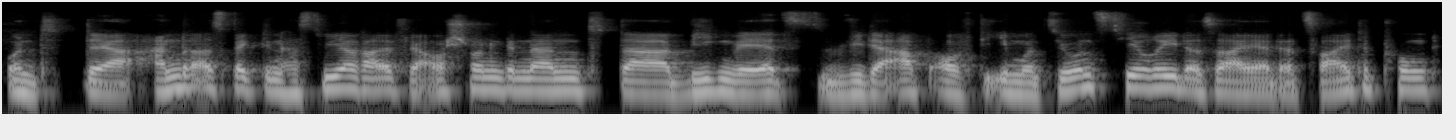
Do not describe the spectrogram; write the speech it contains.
Und der andere Aspekt, den hast du ja, Ralf, ja auch schon genannt, da biegen wir jetzt wieder ab auf die Emotionstheorie. Das war ja der zweite Punkt,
